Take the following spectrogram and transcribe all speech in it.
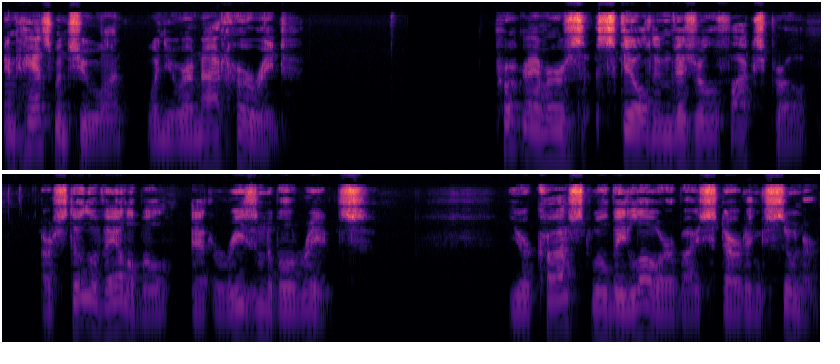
enhancements you want when you are not hurried. Programmers skilled in Visual FoxPro are still available at reasonable rates. Your cost will be lower by starting sooner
